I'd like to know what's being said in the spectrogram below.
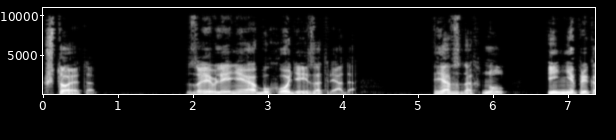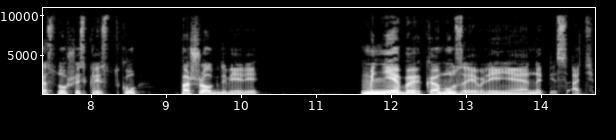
«Что это?» «Заявление об уходе из отряда». Я вздохнул и, не прикоснувшись к листку, пошел к двери. «Мне бы кому заявление написать».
